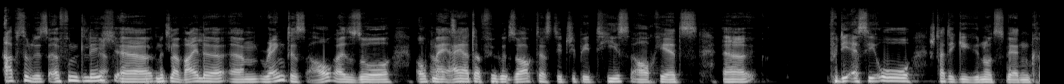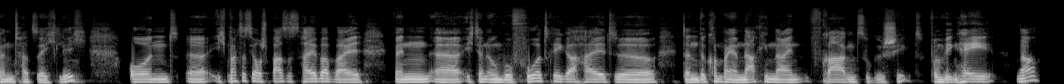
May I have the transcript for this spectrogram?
Absolut ist öffentlich. Ja. Äh, mittlerweile ähm, rankt es auch. Also so OpenAI hat dafür gesorgt, dass die GPTs auch jetzt äh, für die SEO-Strategie genutzt werden können tatsächlich. Und äh, ich mache das ja auch spaßeshalber, weil wenn äh, ich dann irgendwo Vorträge halte, dann bekommt man ja im Nachhinein Fragen zugeschickt. Von wegen, hey, na,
